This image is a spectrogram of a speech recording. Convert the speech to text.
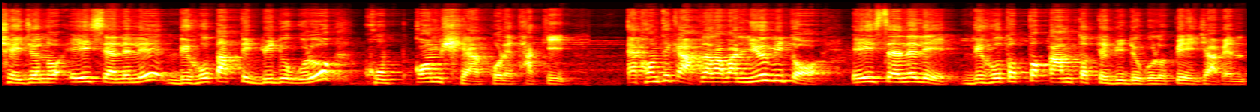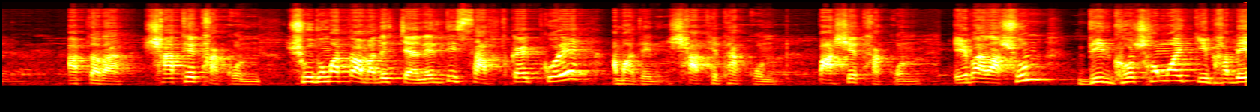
সেই জন্য এই চ্যানেলে দেহতাত্ত্বিক ভিডিওগুলো খুব কম শেয়ার করে থাকি। এখন থেকে আপনারা আবার নিয়মিত এই চ্যানেলে দেহতত্ত্ব, কামতত্ত্বের ভিডিওগুলো পেয়ে যাবেন। আপনারা সাথে থাকুন। শুধুমাত্র আমাদের চ্যানেলটি সাবস্ক্রাইব করে আমাদের সাথে থাকুন, পাশে থাকুন। এবার আসুন দীর্ঘ সময় কীভাবে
